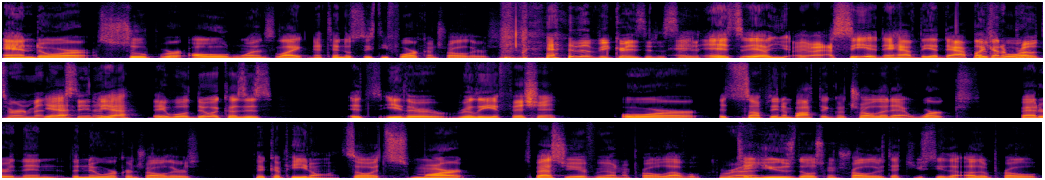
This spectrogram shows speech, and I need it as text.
and or super old ones like Nintendo 64 controllers. That'd be crazy to see. It's yeah, you- I see it. They have the adapters Like at a pro it. tournament, Yeah, you've seen it? yeah, they will do it because it's it's either really efficient or it's something about the controller that works better than the newer controllers to compete on. So it's smart, especially if you're on a pro level, to use those controllers that you see the other pro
